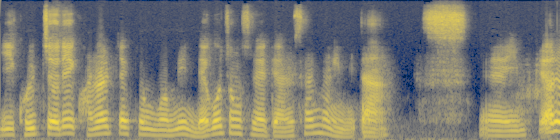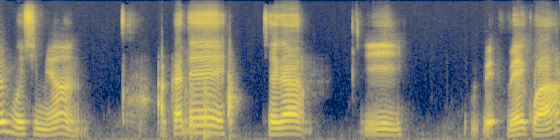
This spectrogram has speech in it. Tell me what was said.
이 골절의 관할적 정복 및 내고 정술에 대한 설명입니다. 예, 이 뼈를 보시면 아까 때 제가 이 외, 외과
